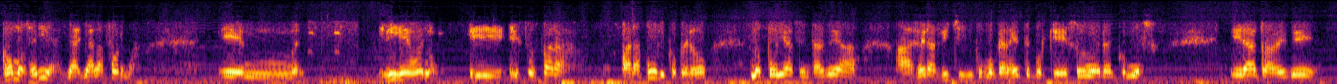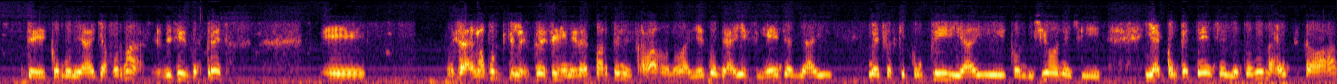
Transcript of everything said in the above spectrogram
cómo sería, ya, ya la forma. Em, y dije, bueno, eh, esto es para, para público, pero no podía sentarme a, a hacer afiches y convocar gente porque eso no era el comienzo. Era a través de, de comunidades ya formadas, es decir, de empresas. Eh, pues además porque el estrés se genera en parte en el trabajo, ¿no? Ahí es donde hay exigencias y hay metas que cumplir y hay condiciones y, y hay competencias y entonces la gente trabaja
